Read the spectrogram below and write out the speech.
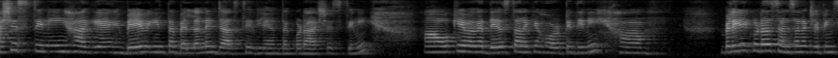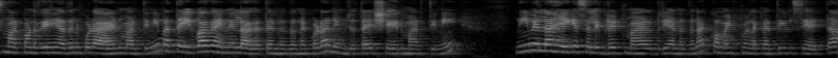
ಆಶಿಸ್ತೀನಿ. ಹಾಗೆ ಬೇವಿಗಿಂತ ಬೆಲ್ಲನೇ ಜಾಸ್ತಿ ಇರಲಿ ಅಂತ ಕೂಡ ಆಶಿಸ್ತೀನಿ. ಓಕೆ ಇವಾಗ ದೇವಸ್ಥಾನಕ್ಕೆ ಹೊರಟಿದ್ದೀನಿ. ಬೆಳಿಗ್ಗೆ ಕೂಡ ಸಣ್ಣ ಸಣ್ಣ ಕ್ಲಿಪ್ಪಿಂಗ್ಸ್ ಮಾಡ್ಕೊಂಡಿದ್ದೀನಿ ಅದನ್ನು ಕೂಡ ಆ್ಯಡ್ ಮಾಡ್ತೀನಿ. ಮತ್ತು ಇವಾಗ ಏನೆಲ್ಲ ಆಗುತ್ತೆ ಅನ್ನೋದನ್ನು ಕೂಡ ನಿಮ್ಮ ಜೊತೆ ಶೇರ್ ಮಾಡ್ತೀನಿ. ನೀವೆಲ್ಲ ಹೇಗೆ ಸೆಲೆಬ್ರೇಟ್ ಮಾಡಿದ್ರಿ ಅನ್ನೋದನ್ನು ಕಾಮೆಂಟ್ ಮೂಲಕ ತಿಳಿಸಿ, ಆಯಿತಾ?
